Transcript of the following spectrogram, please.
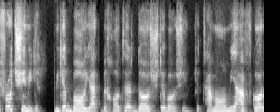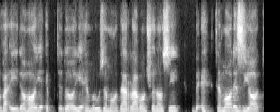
فروید چی میگه. میگه باید به خاطر داشته باشیم که تمامی افکار و ایده های ابتدایی امروز ما در روانشناسی به احتمال زیاد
